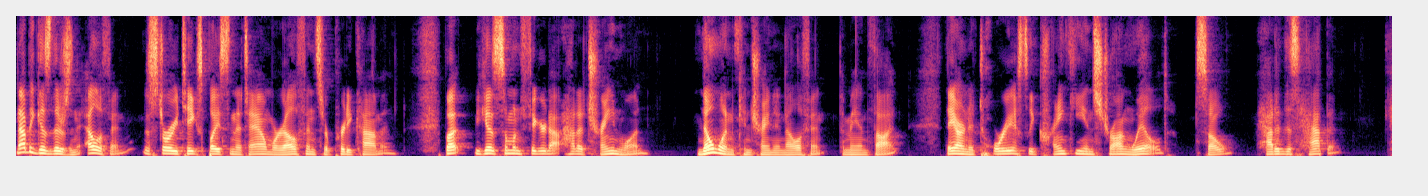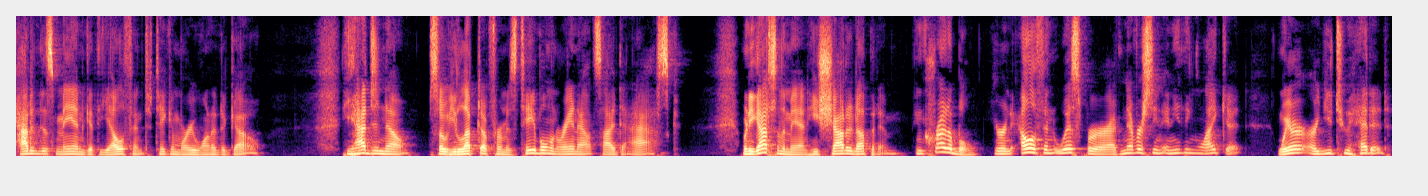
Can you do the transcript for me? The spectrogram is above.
Not because there's an elephant, the story takes place in a town where elephants are pretty common, but because someone figured out how to train one. No one can train an elephant, the man thought. They are notoriously cranky and strong willed. So, how did this happen? How did this man get the elephant to take him where he wanted to go? He had to know, so he leapt up from his table and ran outside to ask. When he got to the man, he shouted up at him, Incredible! You're an elephant whisperer. I've never seen anything like it. Where are you two headed?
